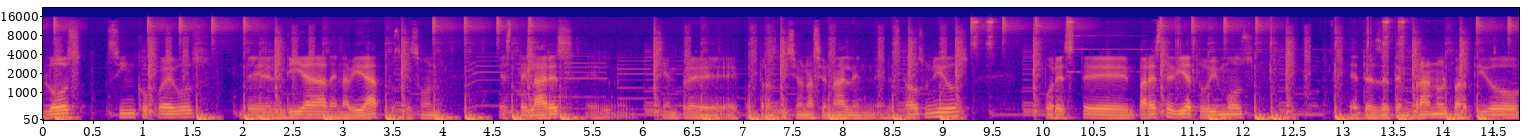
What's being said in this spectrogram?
los cinco juegos del día de Navidad, pues que son estelares, siempre con transmisión nacional en, Estados Unidos. Por este, para este día tuvimos desde temprano el partido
